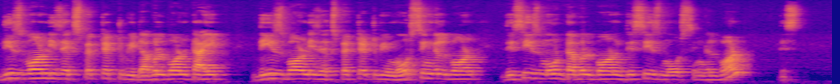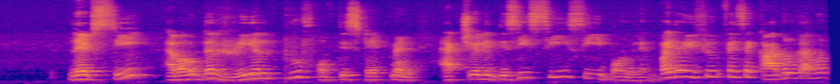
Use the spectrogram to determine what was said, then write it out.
this bond is expected to be double bond type, this bond is expected to be more single bond, this is more double bond, this is more single bond. This. Let's see about the real proof of this statement. Actually, this is CC bond length. By the way, if you say carbon-carbon,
